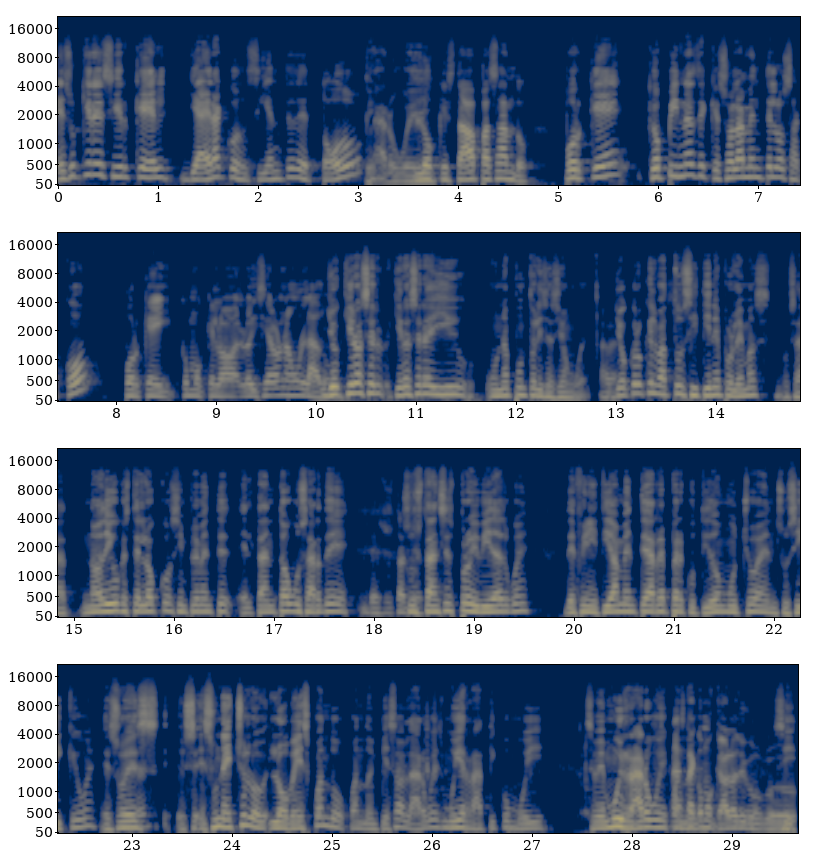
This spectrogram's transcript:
¿Eso quiere decir que él ya era consciente de todo? Claro, güey. lo que estaba pasando. ¿Por qué? ¿Qué opinas de que solamente lo sacó? Porque como que lo, lo hicieron a un lado. Yo quiero hacer, quiero hacer ahí una puntualización, güey. Yo creo que el vato sí tiene problemas. O sea, no digo que esté loco, simplemente el tanto abusar de, De sustancias. sustancias prohibidas, güey, definitivamente ha repercutido mucho en su psique, güey. Eso es, es, es un hecho, lo, lo ves cuando, cuando empieza a hablar, güey. Es muy errático, muy. Se ve muy raro, güey. Hasta como que hablas como... Sí.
